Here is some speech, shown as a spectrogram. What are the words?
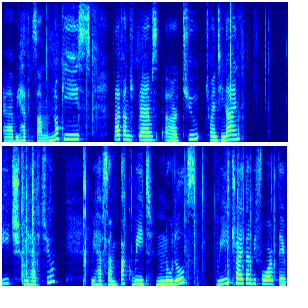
Uh, we have some gnocchis, 500 grams are 2.29 each. We have two. We have some buckwheat noodles. We tried them before. They're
